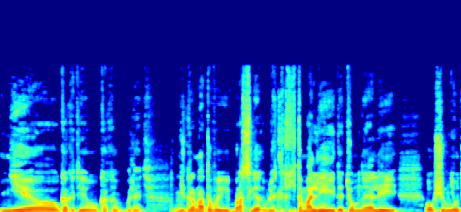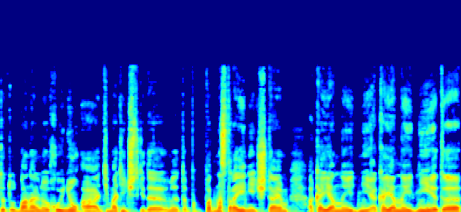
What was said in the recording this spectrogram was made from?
Не, как эти, как, блядь, не гранатовый браслет, блядь, какие-то аллеи, да, темные аллеи. В общем, не вот эту вот банальную хуйню, а тематически, да, это под настроение читаем «Окаянные дни». «Окаянные дни» – это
